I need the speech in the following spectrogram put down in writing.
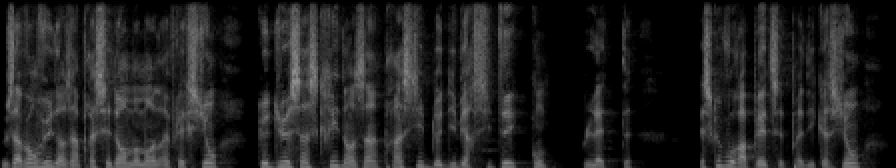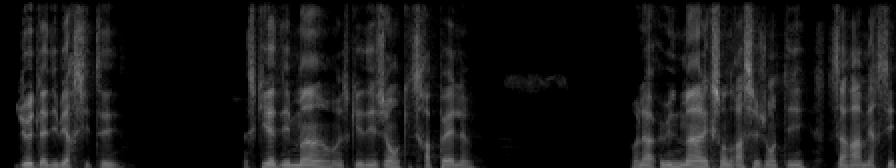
Nous avons vu dans un précédent moment de réflexion que Dieu s'inscrit dans un principe de diversité complète. Est-ce que vous vous rappelez de cette prédication, Dieu de la diversité Est-ce qu'il y a des mains Est-ce qu'il y a des gens qui se rappellent? Voilà, une main, Alexandra, c'est gentil. Sarah, merci.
